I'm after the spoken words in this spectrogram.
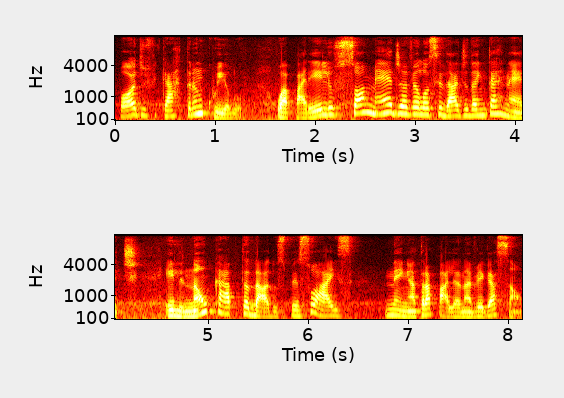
pode ficar tranquilo. O aparelho só mede a velocidade da internet. Ele não capta dados pessoais nem atrapalha a navegação.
